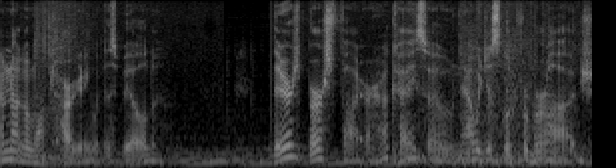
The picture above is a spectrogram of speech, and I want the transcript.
I'm not going to want targeting with this build. There's burst fire. Okay, so now we just look for barrage.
